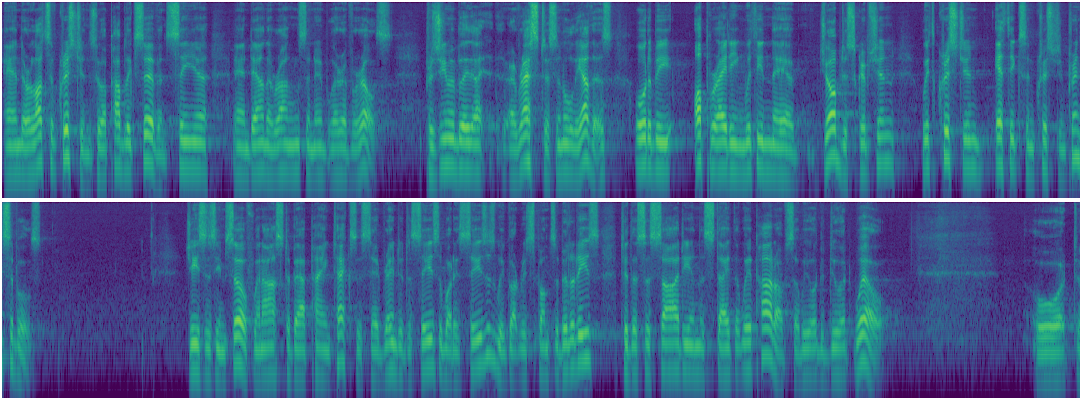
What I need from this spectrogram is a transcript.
And there are lots of Christians who are public servants, senior and down the rungs and wherever else. Presumably, Erastus and all the others ought to be operating within their job description with Christian ethics and Christian principles. Jesus himself, when asked about paying taxes, said, Render to Caesar what is Caesar's. We've got responsibilities to the society and the state that we're part of, so we ought to do it well. Or to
